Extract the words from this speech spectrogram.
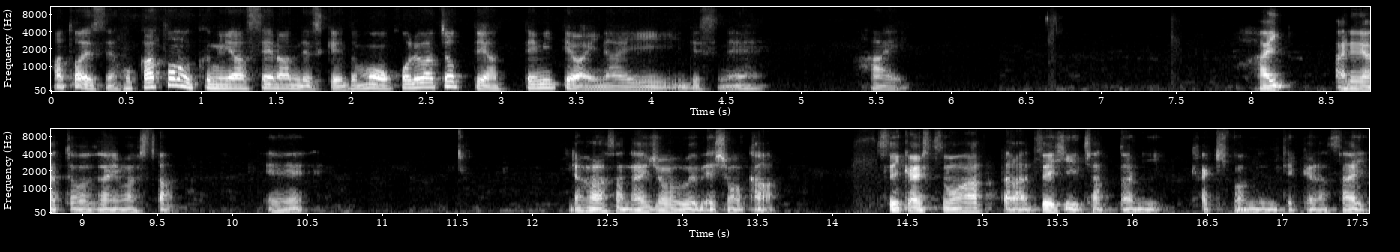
あとはですね、他との組み合わせなんですけれども、これはちょっとやってみてはいないですね。はい。はい、ありがとうございました。えー、平原さん大丈夫でしょうか？追加質問あったらぜひチャットに書き込んでみてください。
